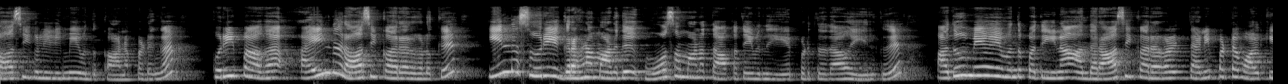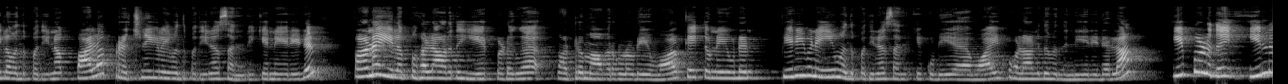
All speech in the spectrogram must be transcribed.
ராசிகளிலுமே வந்து காணப்படுங்க. குறிப்பாக ஐந்து ராசிக்காரர்களுக்கு இந்த சூரிய கிரகணமானது மோசமான தாக்கத்தை வந்து ஏற்படுத்துவதாக இருக்குது. அதுவுமே வந்து பார்த்திங்கன்னா அந்த ராசிக்காரர்கள் தனிப்பட்ட வாழ்க்கையில் வந்து பார்த்திங்கன்னா பல பிரச்சனைகளை வந்து பார்த்திங்கன்னா சந்திக்க நேரிடும். பண இழப்புகளானது ஏற்படுங்க. மற்றும் அவர்களுடைய வாழ்க்கை துணையுடன் பிரிவினையும் வந்து பார்த்திங்கன்னா சந்திக்கக்கூடிய வாய்ப்புகளானது வந்து நேரிடலாம். இப்பொழுது இந்த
